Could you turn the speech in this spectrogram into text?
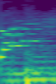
Bye.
